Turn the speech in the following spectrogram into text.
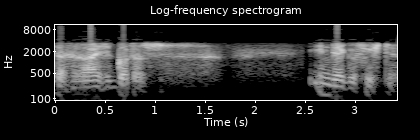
das Reich Gottes in der Geschichte.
